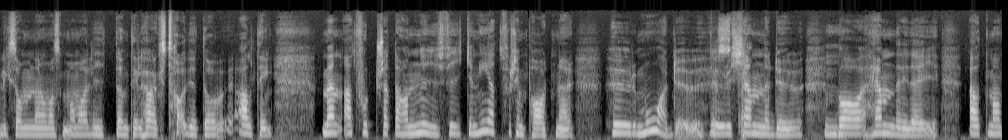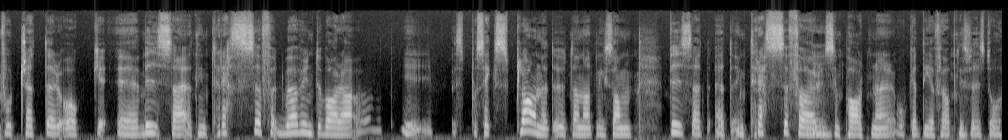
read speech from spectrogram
liksom, när man var, man var liten till högstadiet och allting. Men att fortsätta ha nyfikenhet för sin partner. Hur mår du? Hur känner du? Vad händer i dig? Att man fortsätter och eh, visa ett intresse. För, det behöver inte vara i, på sexplanet utan att liksom visa ett, ett intresse för sin partner och att det förhoppningsvis då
